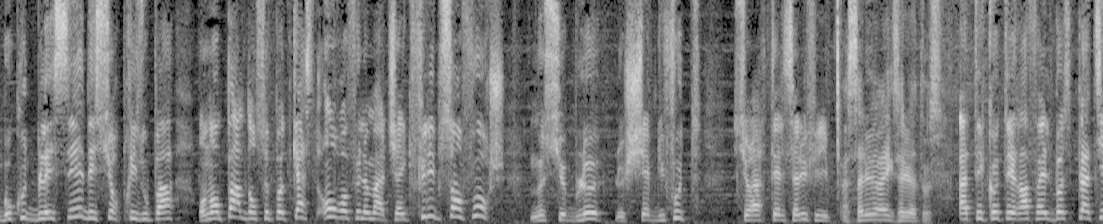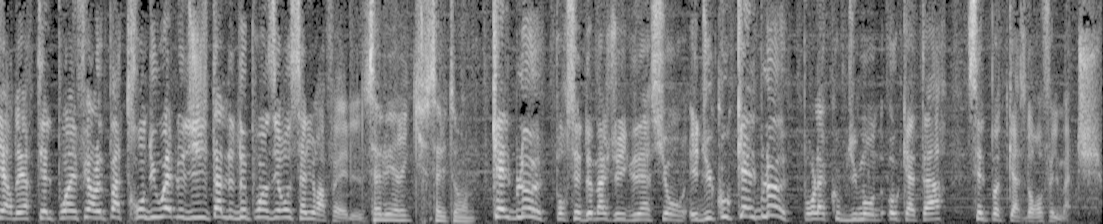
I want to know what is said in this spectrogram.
beaucoup de blessés, des surprises ou pas. On en parle dans ce podcast. On refait le match avec Philippe Sansfourche, Monsieur Bleu, le chef du foot sur RTL. Salut Philippe. Salut Eric, salut à tous. À tes côtés, Raphaël Boss-Platière de RTL.fr, le patron du web, le digital de 2.0. Salut Raphaël. Salut Eric, salut tout le monde. Quel bleu pour ces deux matchs de Ligue des Nations et du coup quel bleu pour la Coupe du Monde au Qatar. C'est le podcast dont refait le match.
